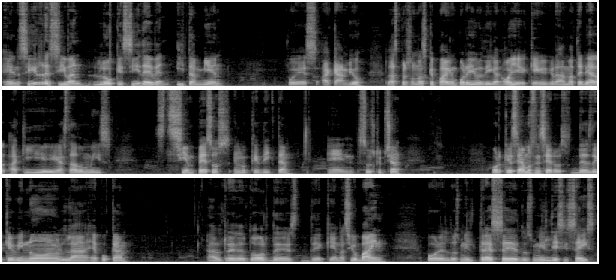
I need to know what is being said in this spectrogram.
en sí reciban lo que sí deben y también, pues a cambio, las personas que paguen por ello digan, oye, qué gran material, aquí he gastado mis 100 pesos en lo que dicta en suscripción. Porque seamos sinceros, desde que vino la época alrededor desde que nació Vine, por el 2013, 2016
